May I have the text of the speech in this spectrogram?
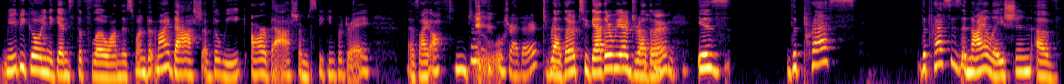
maybe going against the flow on this one but my bash of the week our bash i'm speaking for dre as i often do Trevor. Drether, together we are Drether, is the press. The press's annihilation of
